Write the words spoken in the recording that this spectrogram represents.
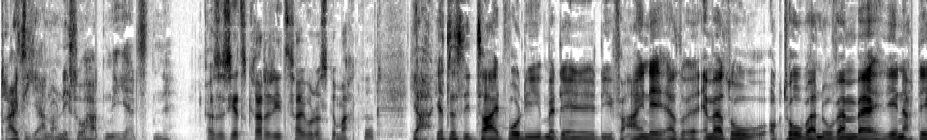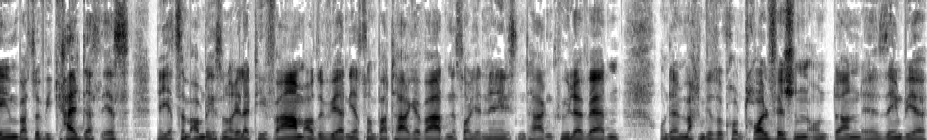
30 Jahren noch nicht so hatten wie jetzt. Nicht? Also ist jetzt gerade die Zeit, wo das gemacht wird? Ja, jetzt ist die Zeit, wo die mit den die Vereine, also immer so Oktober, November, je nachdem, was so wie kalt das ist. Ne, jetzt im Augenblick ist es noch relativ warm, also wir werden jetzt noch ein paar Tage warten. Es soll ja in den nächsten Tagen kühler werden und dann machen wir so Kontrollfischen und dann äh, sehen wir,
